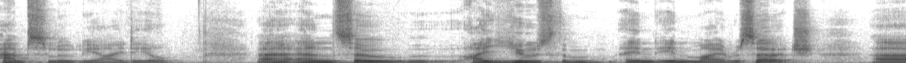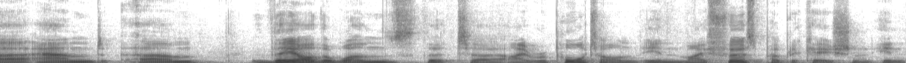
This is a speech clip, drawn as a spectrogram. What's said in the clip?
Absolutely ideal. Uh, and so I use them in, in my research. Uh, and um, they are the ones that uh, I report on in my first publication in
